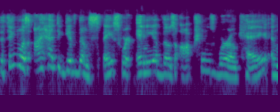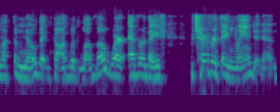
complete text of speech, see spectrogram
the thing was, I had to give them space where any of those options were okay and let them know that God would love them wherever they, whichever they landed in.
